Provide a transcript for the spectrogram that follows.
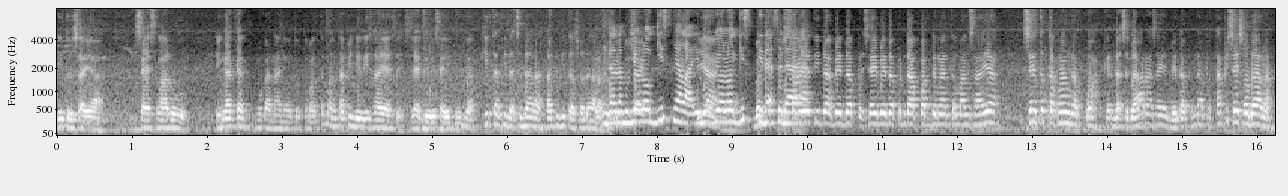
Itu saya saya selalu ingatkan bukan hanya untuk teman-teman tapi diri saya saya diri saya juga kita tidak sedara tapi kita saudara Dalam Begitu saya- biologisnya lah, ilmu Iya, biologis tidak sedara. Saya tidak beda, saya beda pendapat dengan teman saya. Saya tetap menganggap wah kayak tidak saudara saya beda pendapat, tapi saya saudara.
